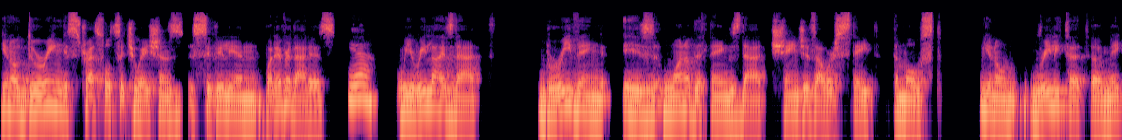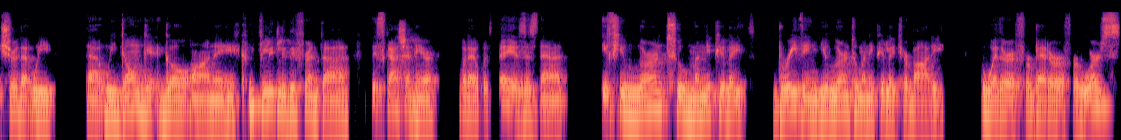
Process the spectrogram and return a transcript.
you know, during stressful situations, civilian, whatever that is, yeah, we realize that breathing is one of the things that changes our state the most. You know, really to, to make sure that we, that we don't get, go on a completely different uh, discussion here. What I would say is, is that if you learn to manipulate breathing, you learn to manipulate your body, whether for better or for worse.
